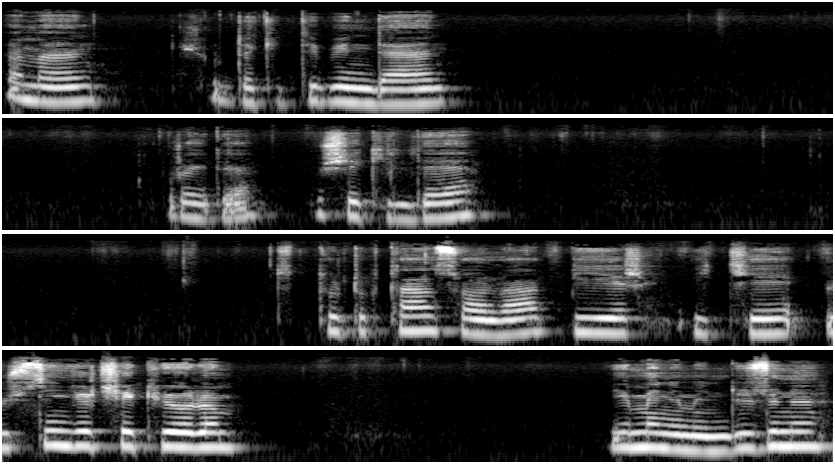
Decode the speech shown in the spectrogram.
Hemen şuradaki dibinden burayı da bu şekilde tutturduktan sonra 1 2 3 zincir çekiyorum yemenimin düzünü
